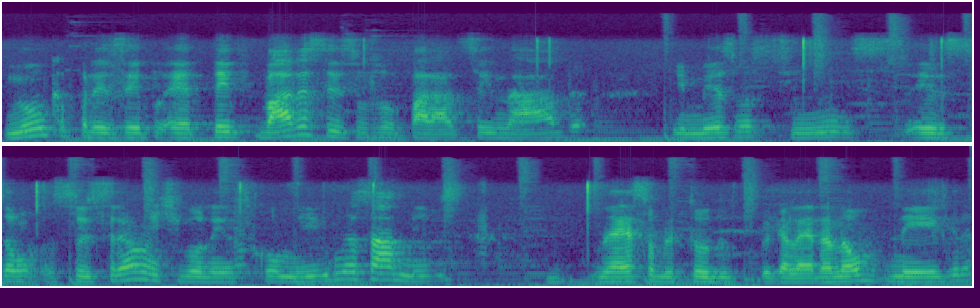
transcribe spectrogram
Nunca, por exemplo, é, teve várias vezes que eu fui parado sem nada, e mesmo assim, eles são, são extremamente violentos comigo. Meus amigos, né, sobretudo galera não negra,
